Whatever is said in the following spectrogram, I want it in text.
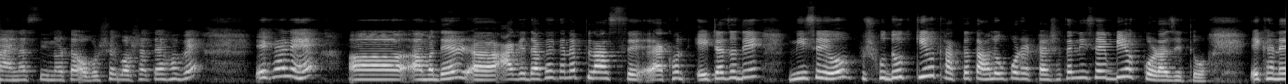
মাইনাস চিহ্নটা অবশ্যই বসাতে হবে। এখানে আমাদের আগে দেখো এখানে প্লাস এখন এটা যদি নিচেও শুধু কিউ থাকতো, তাহলে উপরেরটার সাথে নিচে বিয়োগ করা যেত। এখানে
